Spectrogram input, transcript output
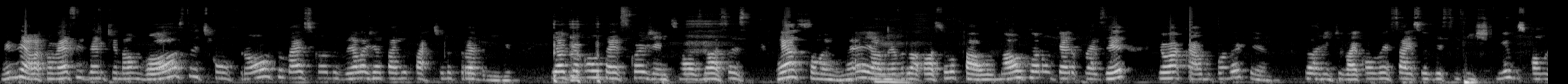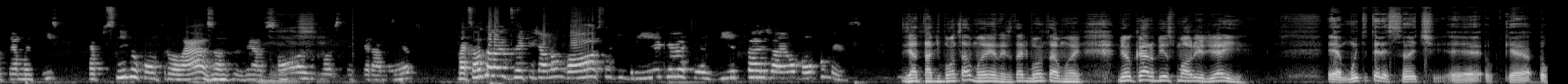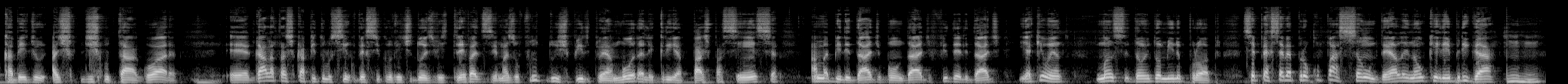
Pois é, ela começa dizendo que não gosta de confronto, mas quando vê, ela já está ali partindo para a briga. E é o que acontece com a gente, são as nossas reações, né? Eu lembro do apóstolo Paulo, mal que eu não quero fazer, eu acabo convertendo. Então a gente vai conversar sobre esses instintos, como o tema diz, é possível controlar as nossas reações, os nossos temperamentos, mas só dela dizer que já não gosta de briga, que evita, já é um bom começo. Já tá de bom tamanho, né? Já tá de bom tamanho. Meu caro Bispo Maurílio, e aí? É muito interessante é, o que é- eu acabei de, de escutar agora. É, Gálatas capítulo 5, versículo 22 e 23 vai dizer: Mas o fruto do Espírito é amor, alegria, paz, paciência, amabilidade, bondade, fidelidade, e aqui eu entro, mansidão e domínio próprio. Você percebe a preocupação dela em não querer brigar,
